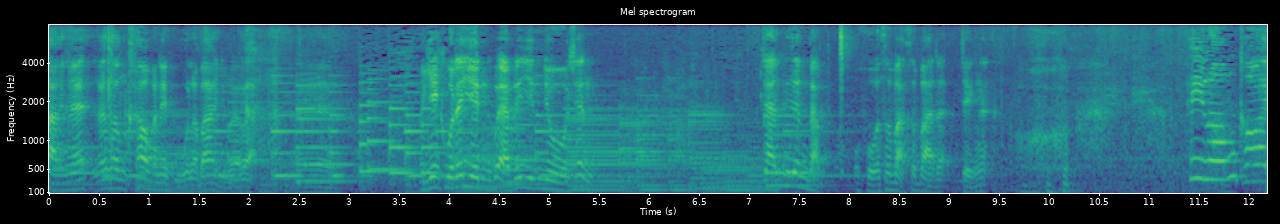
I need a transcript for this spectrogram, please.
ฟังใช่ไหมแล้วต้องเข้ามาในหูเราบ้างอยู่แล้วแหละเออเมื่อกี้ครูได้ยินครูแอบได้ยินอยู่ เช่นการเอื้อนแบบโอ้โหสะบัดสะบัดอะเจ๋งอะให้ร้องคอย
